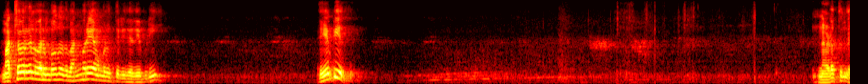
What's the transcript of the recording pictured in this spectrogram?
மற்றவர்கள் வரும்போது அது வன்முறையாக உங்களுக்கு தெரியுது அது எப்படி? அது எப்படி அது? நடத்துங்க.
